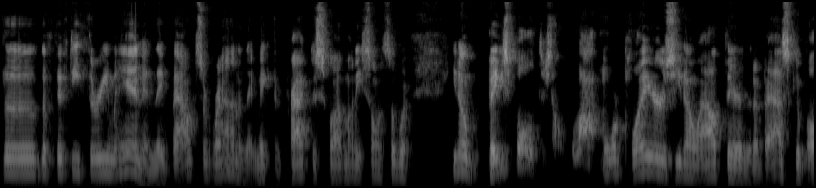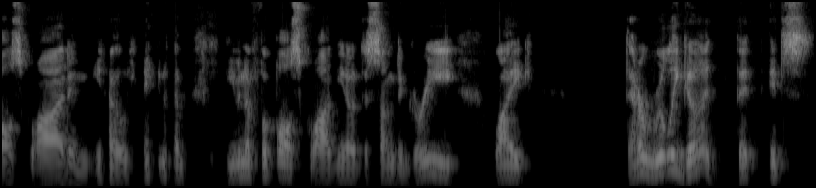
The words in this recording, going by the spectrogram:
the the 53 man and they bounce around and they make the practice squad money, so on and so forth. You know, baseball, there's a lot more players, you know, out there than a basketball squad and, you know, even a football squad, you know, to some degree, like that are really good. That it's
